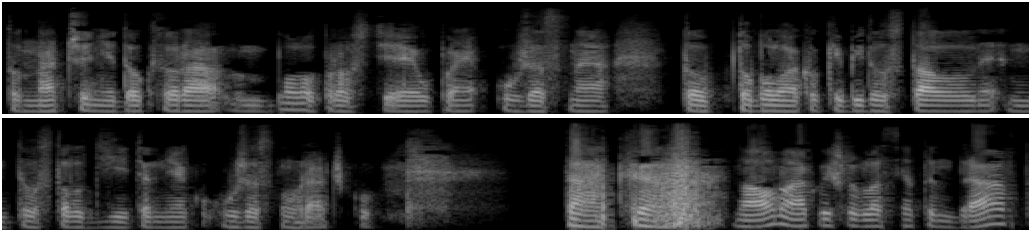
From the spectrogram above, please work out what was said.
to nadšenie doktora, bolo proste úplne úžasné a to, to bolo ako keby dostal, dostalo dieťa nejakú úžasnú hračku. Tak, no a ono, ako išlo vlastne ten draft,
